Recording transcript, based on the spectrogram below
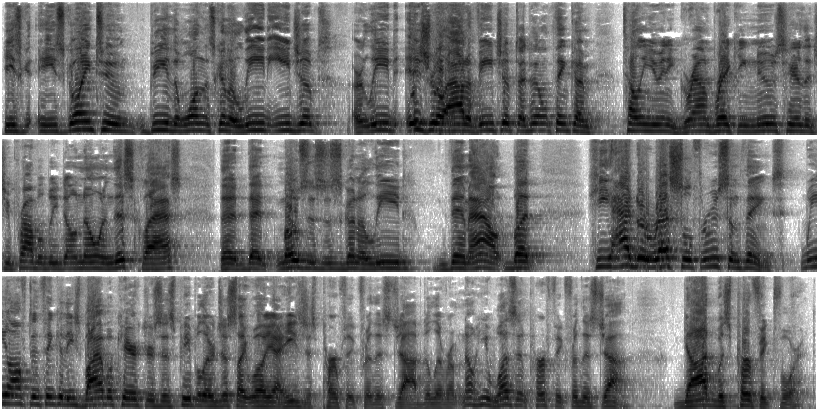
He's, he's going to be the one that's going to lead Egypt or lead Israel out of Egypt. I don't think I'm telling you any groundbreaking news here that you probably don't know in this class that, that Moses is going to lead them out. But he had to wrestle through some things. We often think of these Bible characters as people that are just like, well, yeah, he's just perfect for this job, deliver him. No, he wasn't perfect for this job. God was perfect for it.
